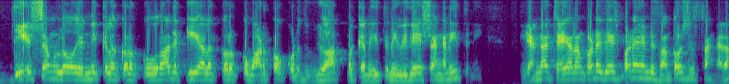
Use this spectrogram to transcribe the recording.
దేశంలో ఎన్నికల కొరకు రాజకీయాల కొరకు వాడుకోకూడదు. వ్యూహాత్మక నీతిని విదేశాంగ నీతిని నిజంగా చేయాలనుకుంటే చేసి పడేయండి సంతోషిస్తాం కదా.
